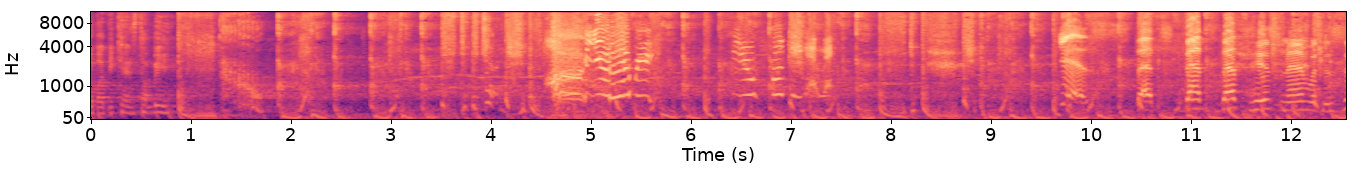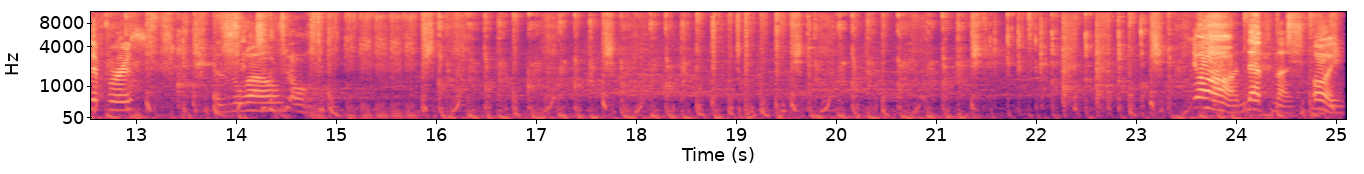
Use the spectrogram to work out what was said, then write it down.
Nobody can stop me. Oh, you hear me? You fucking hear me? Yes, that's that's that's his man with the zippers as well. Oh, that's nice. Oi.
